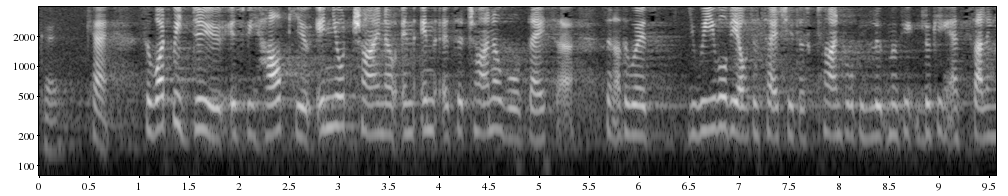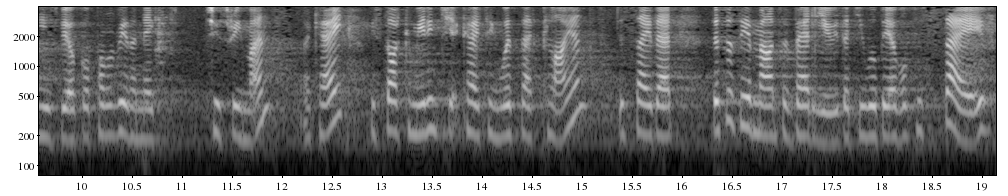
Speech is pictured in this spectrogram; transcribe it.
Okay. Okay. So what we do is we help you in your China, in, in, it's a China wall data. So in other words, we will be able to say to you, this client will be looking, looking at selling his vehicle probably in the next two, three months. Okay. We start communicating with that client to say that this is the amount of value that you will be able to save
